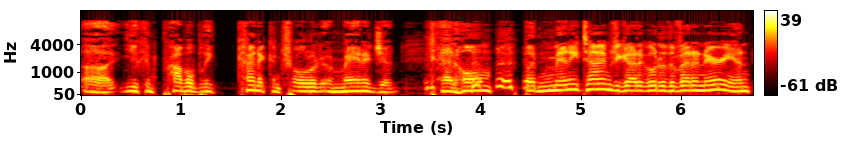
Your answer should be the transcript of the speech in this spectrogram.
uh, you can probably kind of control it or manage it at home. but many times you got to go to the veterinarian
